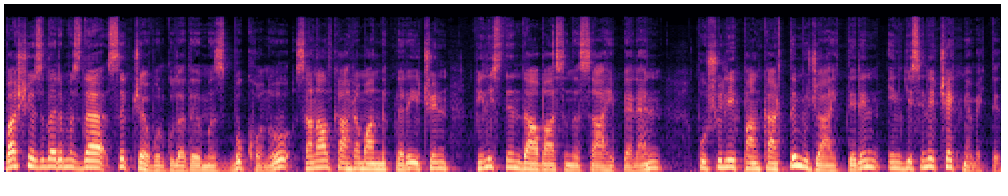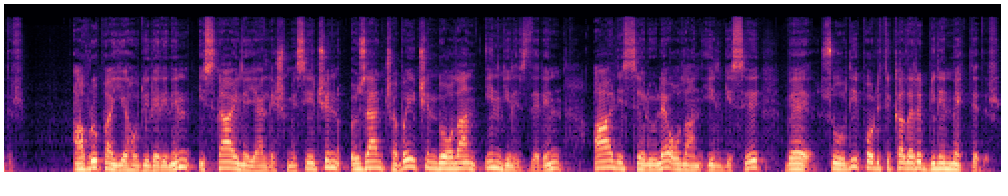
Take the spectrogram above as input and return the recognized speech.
Başyazılarımızda sıkça vurguladığımız bu konu, sanal kahramanlıkları için Filistin davasını sahiplenen Puşuli pankartlı mücahitlerin ilgisini çekmemektedir. Avrupa Yahudilerinin İsrail'e yerleşmesi için özel çaba içinde olan İngilizlerin Ali Selül'e olan ilgisi ve Suudi politikaları bilinmektedir.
